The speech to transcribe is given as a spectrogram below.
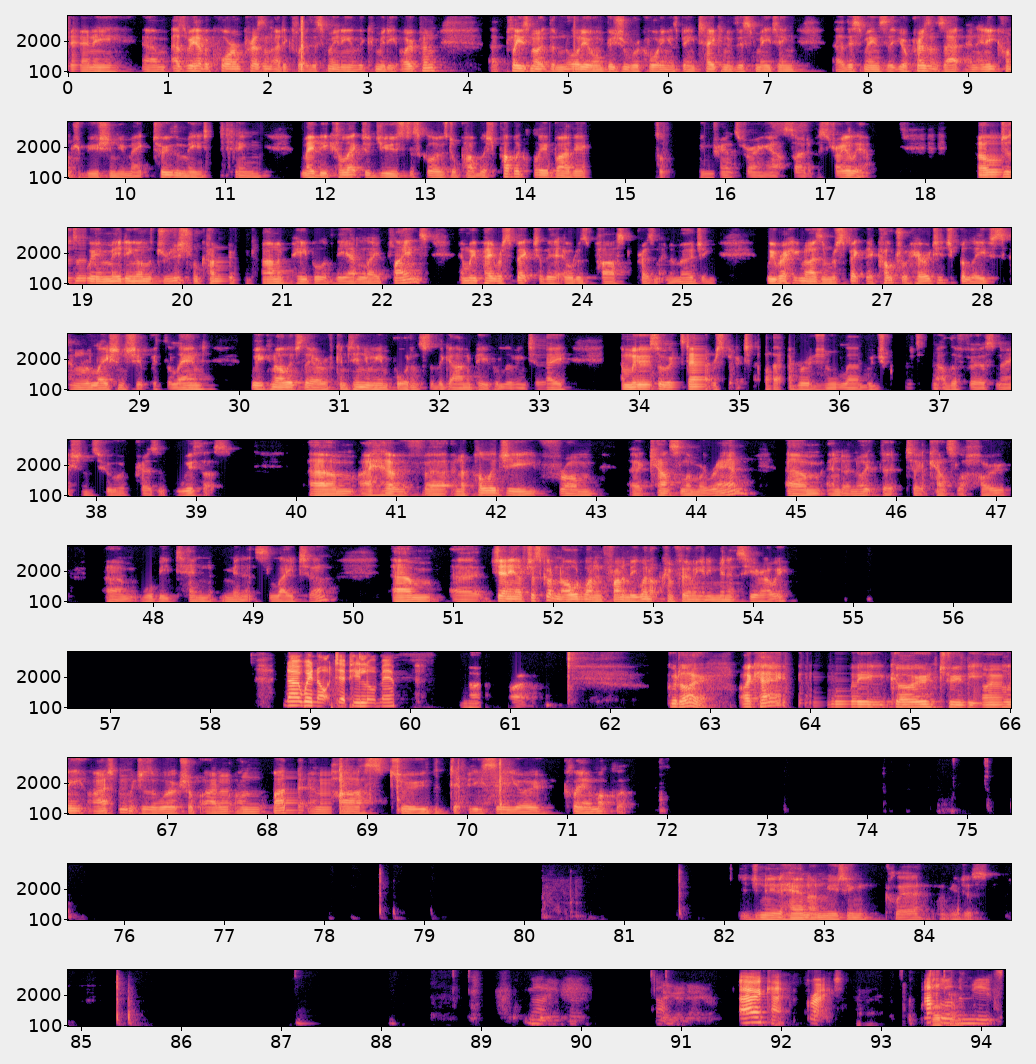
Jenny. Um, as we have a quorum present, I declare this meeting of the committee open. Uh, please note that an audio and visual recording is being taken of this meeting. Uh, this means that your presence at and any contribution you make to the meeting may be collected, used, disclosed or published publicly by the transferring outside of Australia. Acknowledges that we are meeting on the traditional country of the Kaurna people of the Adelaide Plains and we pay respect to their elders past, present and emerging. We recognise and respect their cultural heritage, beliefs and relationship with the land. We acknowledge they are of continuing importance to the Kaurna people living today. And we also extend respect to other Aboriginal language groups and other First Nations who are present with us. Um, I have uh, an apology from uh, Councillor Moran, um, and I note that uh, Councillor Hou um, will be 10 minutes later. Um, uh, Jenny, I've just got an old one in front of me. We're not confirming any minutes here, are we? No, we're not, Deputy Lord Mayor. No, all right. Good -o. Okay, we go to the only item, which is a workshop item on the budget and pass to the Deputy CEO, Claire Mockler. Did you need a hand unmuting, Claire? Let me just. No, you can. Oh. Okay, great. The battle of the mutes.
